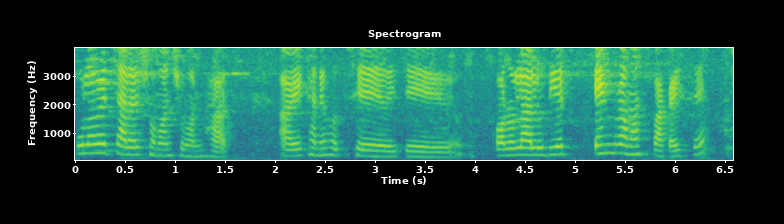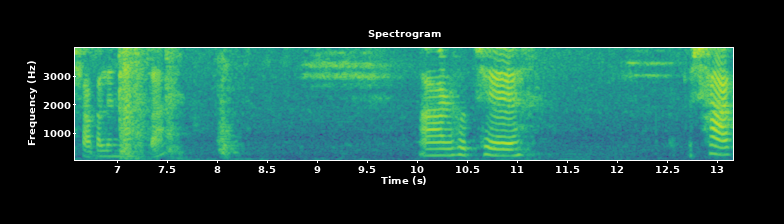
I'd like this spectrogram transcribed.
পোলাওয়ের চালের সমান সমান ভাত। আর এখানে হচ্ছে ওই যে করলা আলু দিয়ে ট্যাংরা মাছ পাকাইছে সকালের নাস্তা। আর হচ্ছে শাক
